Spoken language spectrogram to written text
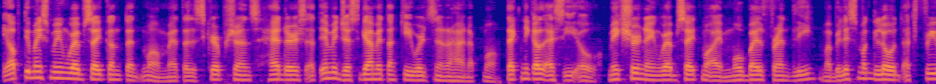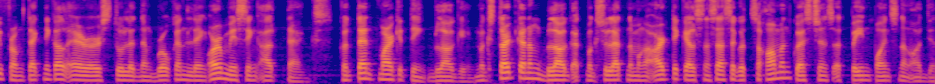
I-optimize mo yung website content mo, meta descriptions, headers, at images gamit ang keywords na nahanap mo. Technical SEO. Make sure na yung website mo ay mobile friendly, mabilis mag-load at free from technical errors tulad ng broken link or missing alt tags. Content marketing, blogging. Mag-start ka ng blog at magsulat ng mga articles na sasagot sa common questions at pain points ng audience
